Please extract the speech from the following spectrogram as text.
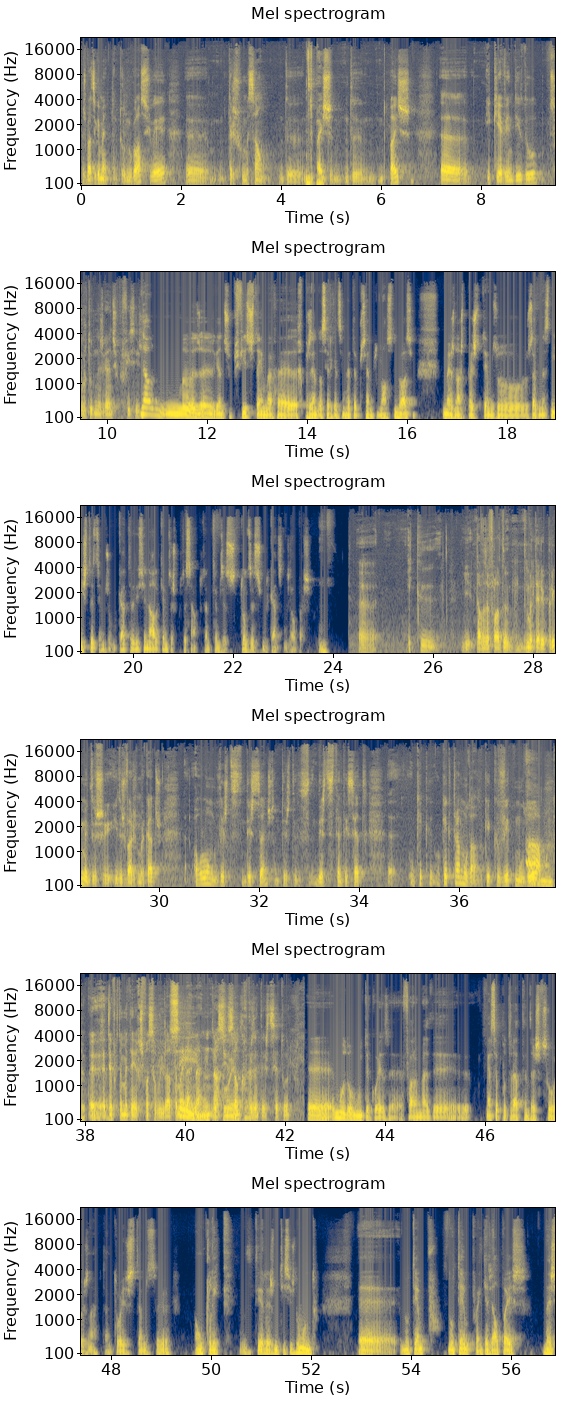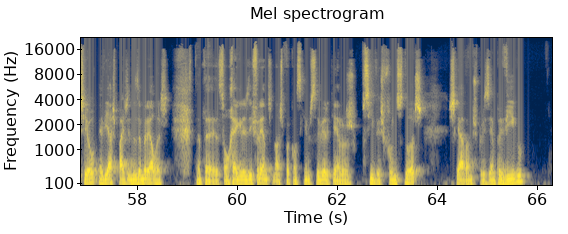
Mas basicamente, portanto, o negócio é uh, transformação de, de peixe, de, de peixe uh, e que é vendido sobretudo nas grandes superfícies? Não, as, as grandes superfícies têm uma, uh, representam cerca de 50% do nosso negócio, mas nós depois temos os armazenistas, temos o mercado tradicional e temos a exportação. Portanto, temos esses, todos esses mercados na Jalpeixe. Uh, e que, e estávamos a falar de, de matéria-prima e dos, e dos vários mercados, ao longo deste, destes anos, portanto, desde, desde 77, uh, o que, é que, o que é que terá mudado? O que é que vê que mudou? Ah, muita coisa. Até porque também tem a responsabilidade Sim, também na, na, na associação coisa. que representa este setor. Uh, mudou muita coisa. A forma de. Começa por trato entre as pessoas, não é? Portanto, hoje estamos a um clique de ter as notícias do mundo. Uh, no tempo, no tempo em que a Gelpeixe nasceu, havia as páginas amarelas. Portanto, eh, são regras diferentes. Nós, para conseguirmos saber quem eram os possíveis fornecedores, chegávamos, por exemplo, a Vigo,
